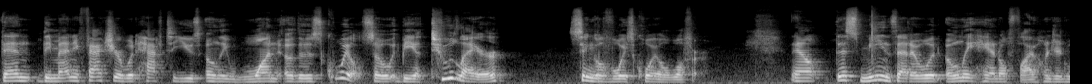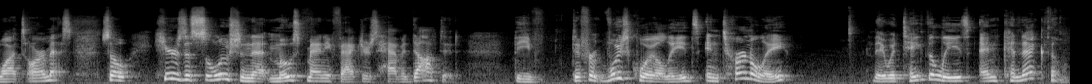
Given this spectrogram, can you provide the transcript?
then the manufacturer would have to use only one of those coils. So it would be a two layer single voice coil woofer. Now, this means that it would only handle 500 watts RMS. So here's a solution that most manufacturers have adopted. The different voice coil leads internally, they would take the leads and connect them.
